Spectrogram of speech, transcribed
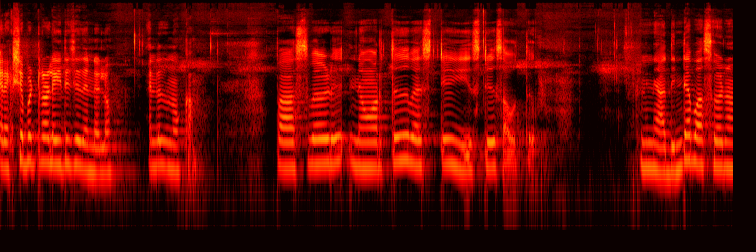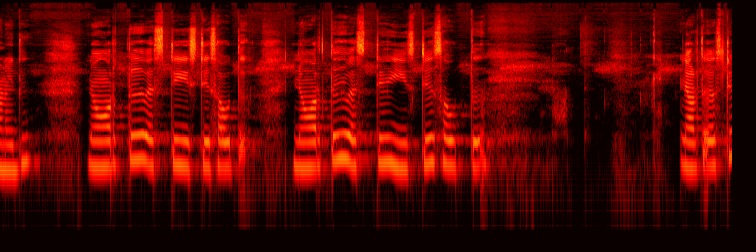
രക്ഷപ്പെട്ടൊരാൾ എഴുതി ചെയ്തിട്ടുണ്ടല്ലോ. എന്റെ അത് നോക്കാം. Password north west east south. പിന്നെ അതിന്റെ പാസ്വേഡാണ് ഇത്. North west east south. North west east south. North west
